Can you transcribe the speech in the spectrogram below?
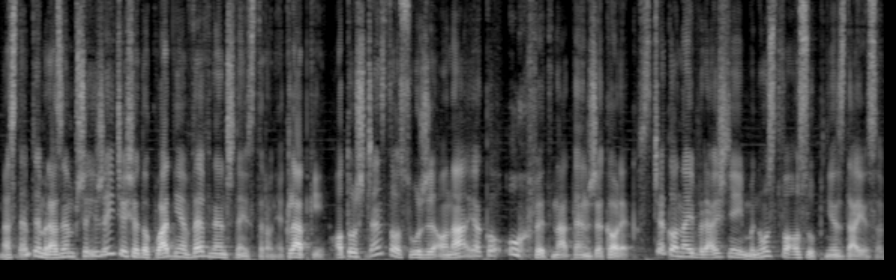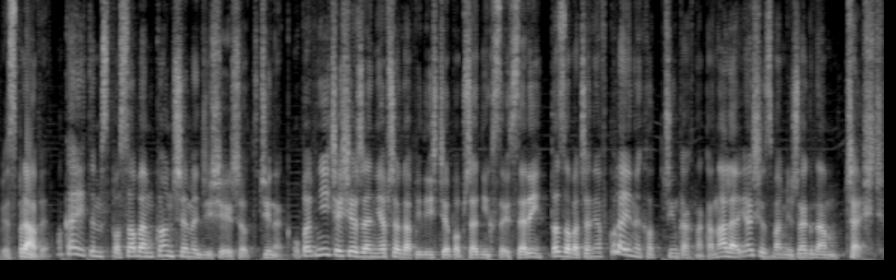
Następnym razem przyjrzyjcie się dokładnie wewnętrznej stronie klapki. Otóż często służy ona jako uchwyt na tenże korek, z czego najwyraźniej mnóstwo osób nie zdaje sobie sprawy. Okej, tym sposobem kończymy dzisiejszy odcinek. Upewnijcie się, że nie przegapiliście poprzednich z tej serii. Do zobaczenia w kolejnych odcinkach na kanale. Ja się z wami żegnam. Cześć!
